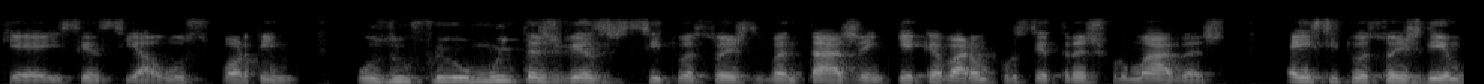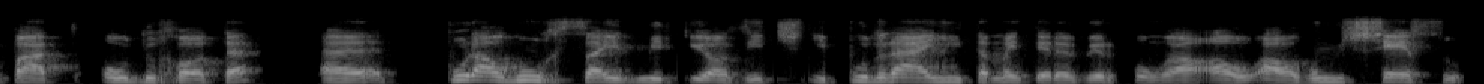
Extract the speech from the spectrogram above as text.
que é essencial. O Sporting usufruiu muitas vezes de situações de vantagem que acabaram por ser transformadas em situações de empate ou derrota, uh, por algum receio de Mirkiosic e poderá aí também ter a ver com a, a, algum excesso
